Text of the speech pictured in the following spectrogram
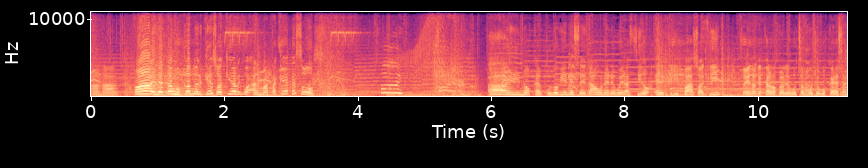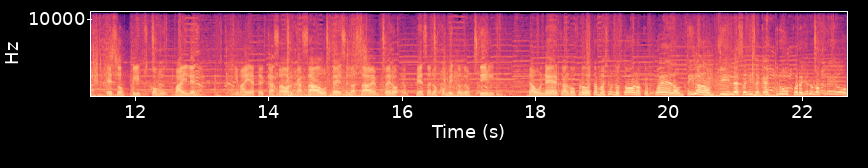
Ajá. ¡Ay! Le está buscando el queso aquí al, al mataquesos. ¡Ay! Ay, no calculó bien ese downer. Hubiera sido el clipazo aquí. Sabiendo que a Calva Pro le gusta mucho buscar esas, esos clips con Violet. Imagínate, el cazador cazado, ustedes se la saben. Pero empiezan los combitos de Optil. Downer, Calvo Flow está machando todo lo que puede. Downtil a Downtil. Ese dice que es true, pero yo no lo creo.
